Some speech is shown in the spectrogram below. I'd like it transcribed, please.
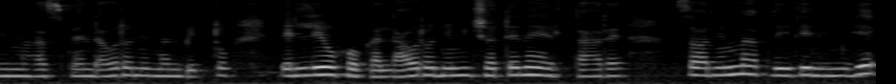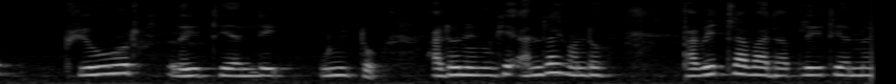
ನಿಮ್ಮ ಹಸ್ಬೆಂಡ್ ಅವರು ನಿಮ್ಮನ್ನು ಬಿಟ್ಟು ಎಲ್ಲಿಯೂ ಹೋಗಲ್ಲ, ಅವರು ನಿಮ್ಮ ಜೊತೆನೇ ಇರ್ತಾರೆ. ಸೊ ನಿಮ್ಮ ಪ್ರೀತಿ ನಿಮಗೆ ಪ್ಯೂರ್ ರೀತಿಯಲ್ಲಿ ಉಂಟು. ಅದು ನಿಮಗೆ ಅಂದರೆ ಒಂದು ಪವಿತ್ರವಾದ ಪ್ರೀತಿಯನ್ನು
